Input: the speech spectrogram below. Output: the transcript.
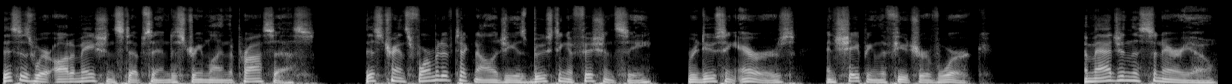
This is where automation steps in to streamline the process. This transformative technology is boosting efficiency, reducing errors, and shaping the future of work. Imagine this scenario.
